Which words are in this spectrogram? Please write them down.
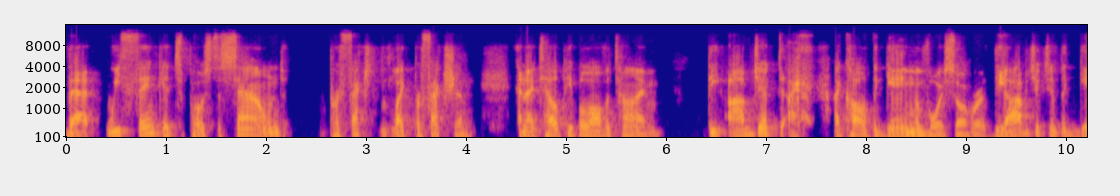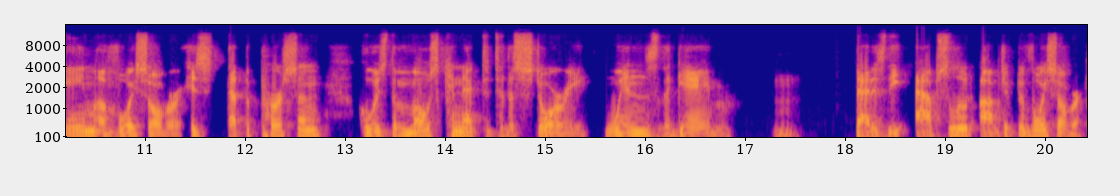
That we think it's supposed to sound perfection, like perfection. And I tell people all the time, the object, I, I call it the game of voiceover. The object of the game of voiceover is that the person who is the most connected to the story wins the game. Mm. That is the absolute object of voiceover.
